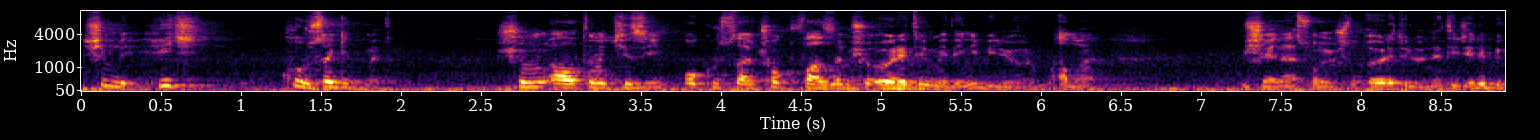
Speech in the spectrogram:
Şimdi hiç kursa gitmedim. Şunun altını çizeyim. O kurslar çok fazla bir şey öğretilmediğini biliyorum ama bir şeyler sonuçta öğretiliyor. Neticeli bir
